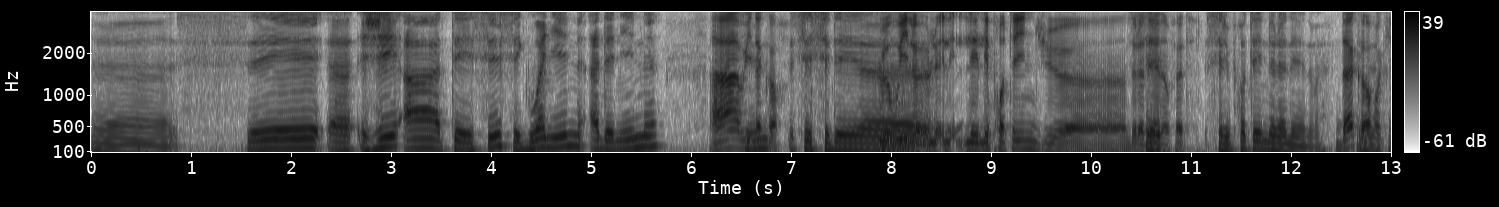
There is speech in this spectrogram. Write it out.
Euh, c'est. euh, G-A-T-C, c'est guanine, adénine. Ah oui, d'accord. C'est des. euh, Le- oui, le- le- les, les protéines du, euh, de l'ADN en fait. C'est les protéines de l'ADN, ouais. D'accord, ok.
